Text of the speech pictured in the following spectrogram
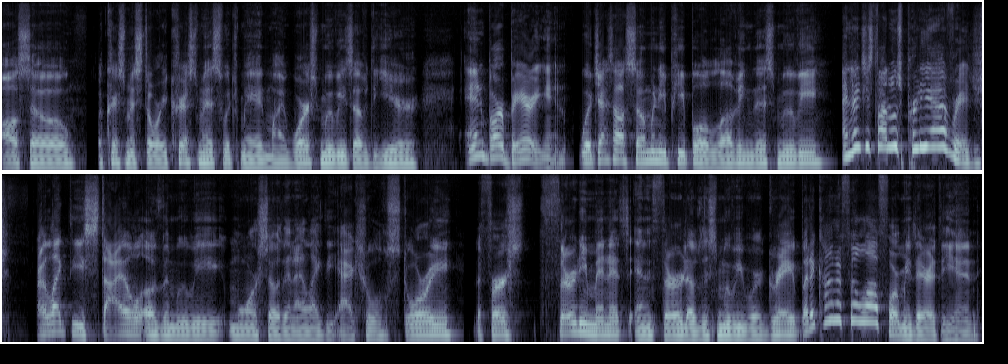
Also, A Christmas Story Christmas, which made my worst movies of the year, and Barbarian, which I saw so many people loving this movie, and I just thought it was pretty average. I like the style of the movie more so than I like the actual story. The first 30 minutes and third of this movie were great, but it kind of fell off for me there at the end.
